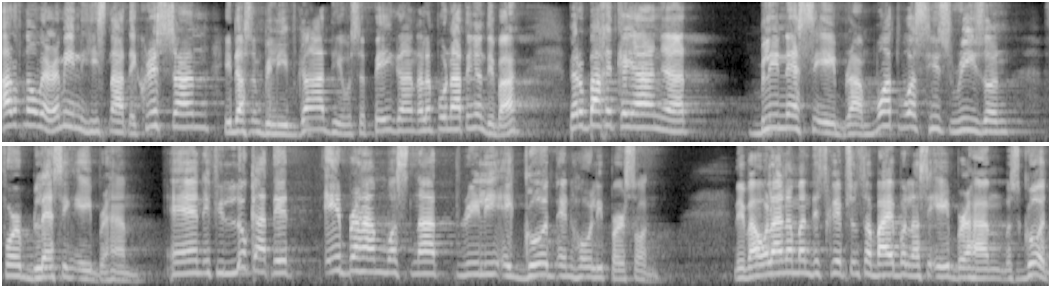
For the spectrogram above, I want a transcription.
Out of nowhere. I mean, he's not a Christian, he doesn't believe God, he was a pagan. Alam po natin yun, di ba? Pero bakit kaya niya blines si Abraham? What was his reason for blessing Abraham? And if you look at it, Abraham was not really a good and holy person. Di ba? Wala naman description sa Bible na si Abraham was good.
